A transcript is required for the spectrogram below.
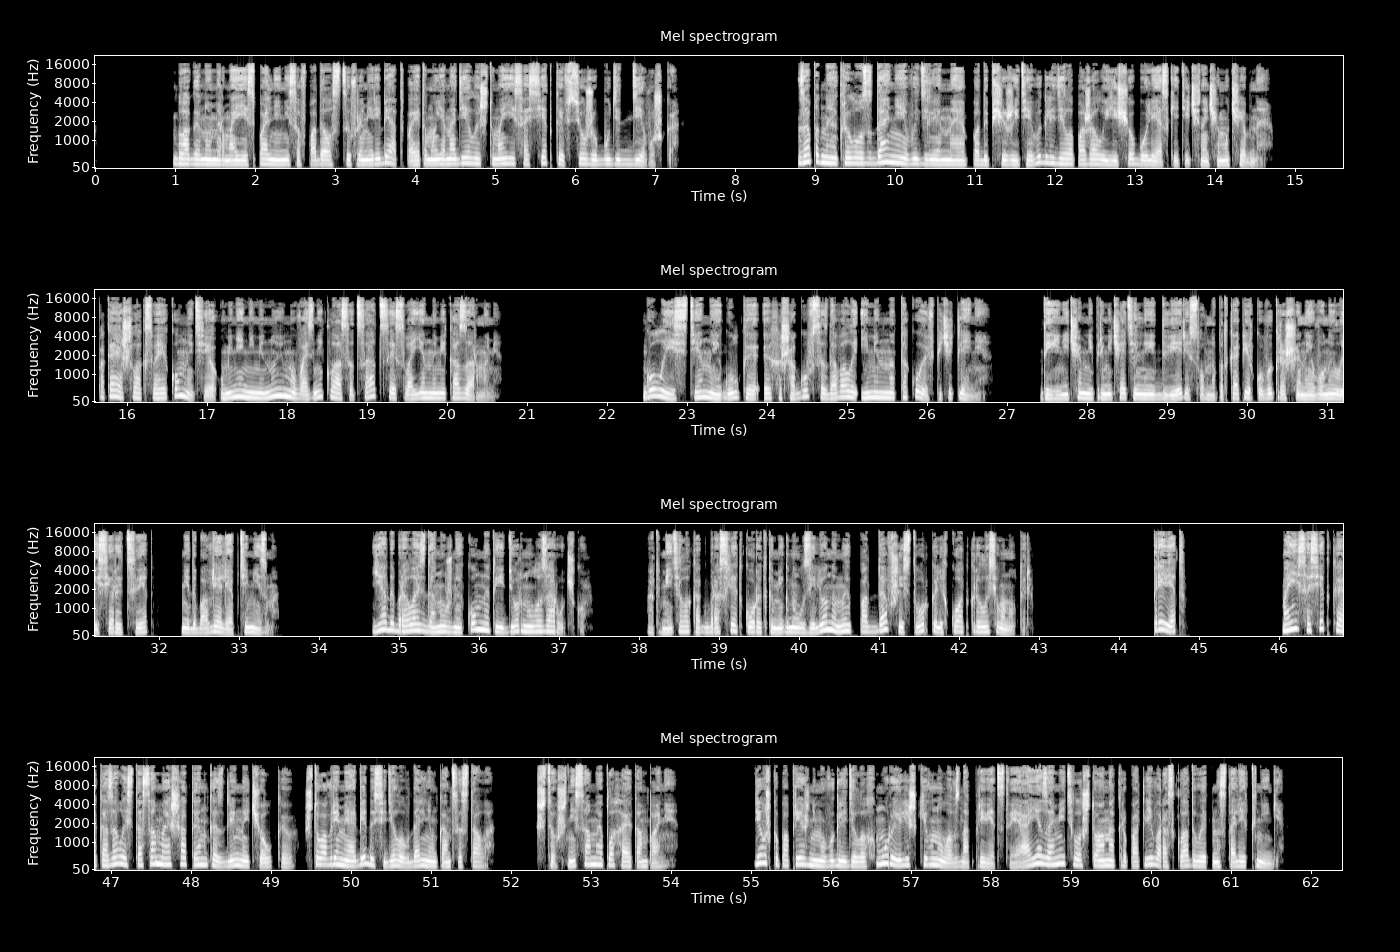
Благо, номер моей спальни не совпадал с цифрами ребят, поэтому я надеялась, что моей соседкой все же будет девушка. Западное крыло здания, выделенное под общежитие, выглядело, пожалуй, еще более аскетично, чем учебное. Пока я шла к своей комнате, у меня неминуемо возникла ассоциация с военными казармами. Голые стены и гулкое эхо шагов создавало именно такое впечатление. Да и ничем не примечательные двери, словно под копирку выкрашенные в унылый серый цвет, не добавляли оптимизма. Я добралась до нужной комнаты и дернула за ручку. Отметила, как браслет коротко мигнул зеленым, и, поддавшись, створка легко открылась внутрь. «Привет», Моей соседкой оказалась та самая шатенка с длинной челкой, что во время обеда сидела в дальнем конце стола. Что ж, не самая плохая компания. Девушка по-прежнему выглядела хмуро и лишь кивнула в знак приветствия, а я заметила, что она кропотливо раскладывает на столе книги.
